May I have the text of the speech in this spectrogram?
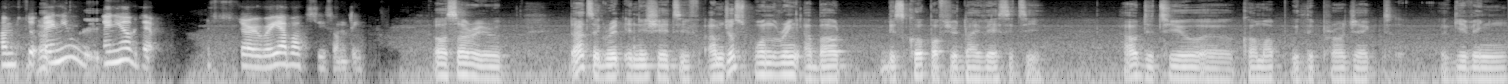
Um, so any any of them? Sorry, were you about to say something? Oh, sorry, Ruth. That's a great initiative. I'm just wondering about the scope of your diversity. How did you uh, come up with the project giving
